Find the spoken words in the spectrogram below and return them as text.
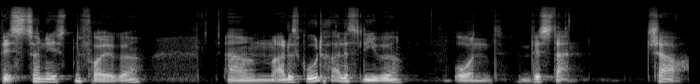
Bis zur nächsten Folge. Ähm, alles Gute, alles Liebe und bis dann. Ciao.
